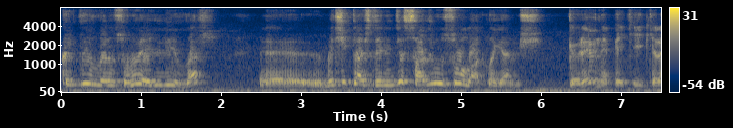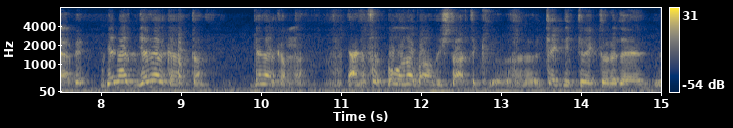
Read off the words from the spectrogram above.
40'lı yılların sonu ve 50'li yıllar e, Beşiktaş denince Sadri Usoğlu akla gelmiş. Görev ne peki İlker abi? Genel genel kaptan. Genel kaptan. Yani futbol ona bağlı işte artık e, teknik direktöre de e,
